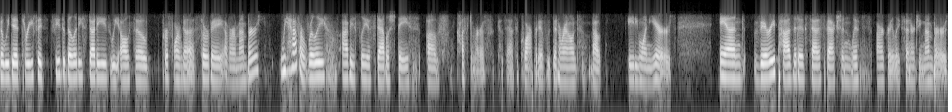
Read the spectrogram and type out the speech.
so we did three feasibility studies. We also performed a survey of our members. We have a really obviously established base of customers because as a cooperative, we've been around about 81 years and very positive satisfaction with our Great Lakes Energy members.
